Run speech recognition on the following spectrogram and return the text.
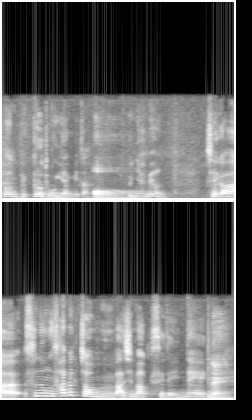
전100% 동의합니다. 어, 왜냐하면 제가 수능 400점 마지막 세대인데 네,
